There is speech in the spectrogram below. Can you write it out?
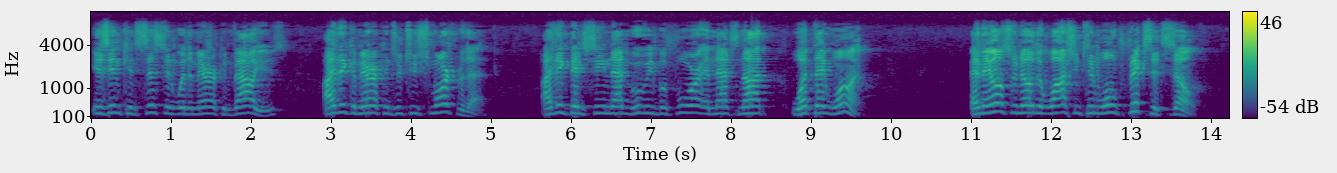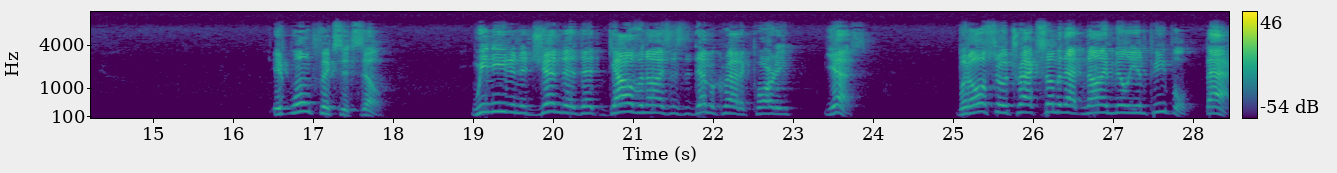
is inconsistent with American values. I think Americans are too smart for that. I think they've seen that movie before, and that's not what they want. And they also know that Washington won't fix itself. It won't fix itself. We need an agenda that galvanizes the Democratic Party, yes, but also attracts some of that 9 million people back.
